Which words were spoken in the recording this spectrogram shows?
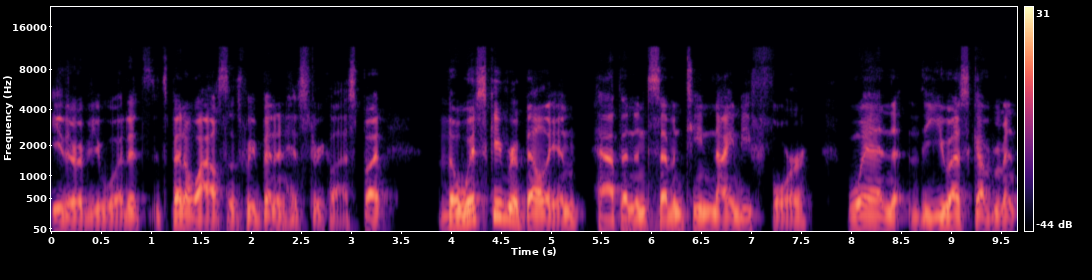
either of you would. It's it's been a while since we've been in history class, but the Whiskey Rebellion happened in 1794 when the US government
